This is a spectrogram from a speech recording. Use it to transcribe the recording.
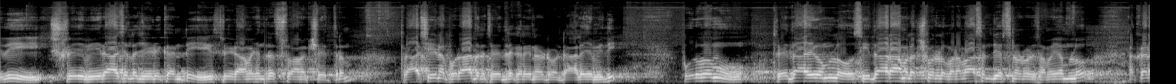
ఇది శ్రీ వీరాచల జేడికంటి శ్రీ రామచంద్ర స్వామి క్షేత్రం. ప్రాచీన పురాతన చరిత్ర కలిగినటువంటి ఆలయం ఇది. పూర్వము త్రేతాయుగంలో సీతారామ లక్ష్మణుడు వనవాసం చేస్తున్నటువంటి సమయంలో అక్కడ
